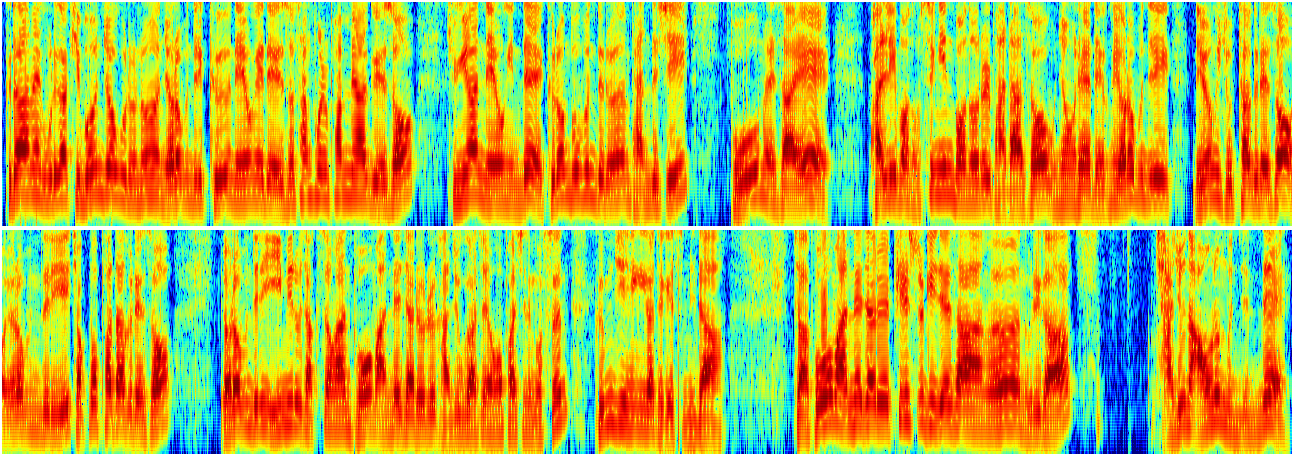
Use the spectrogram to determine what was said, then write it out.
그 다음에 우리가 기본적으로는 여러분들이 그 내용에 대해서 상품을 판매하기 위해서 중요한 내용인데 그런 부분들은 반드시 보험회사의 관리 번호, 승인 번호를 받아서 운영을 해야 돼요. 여러분들이 내용이 좋다 그래서 여러분들이 적법하다 그래서 여러분들이 임의로 작성한 보험 안내 자료를 가지고 가서 영업하시는 것은 금지 행위가 되겠습니다. 자, 보험 안내 자료의 필수 기재 사항은 우리가 자주 나오는 문제인데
